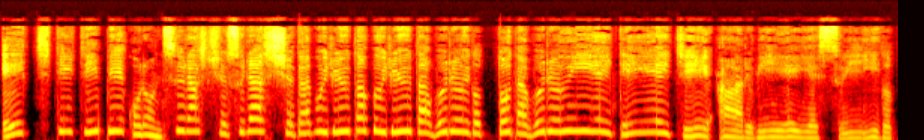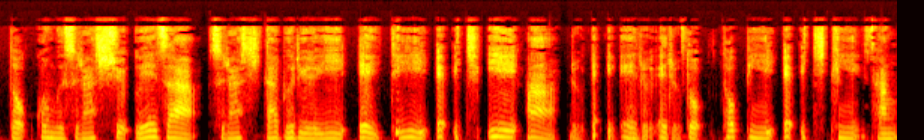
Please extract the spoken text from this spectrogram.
http://www.weatherservice.com スラッシュウェザースラッシュ weatherall.php3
